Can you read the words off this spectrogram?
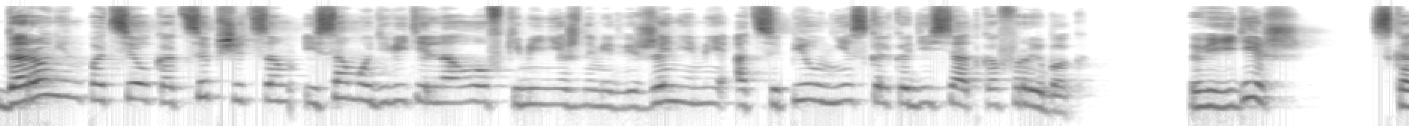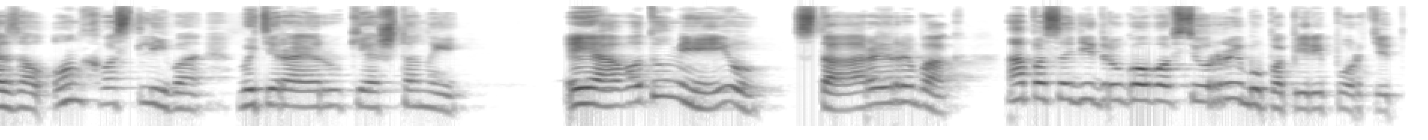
Доронин подсел к отцепщицам и сам удивительно ловкими нежными движениями отцепил несколько десятков рыбок. «Видишь?» — сказал он хвастливо, вытирая руки о штаны. «Я вот умею, старый рыбак, а посади другого всю рыбу поперепортит».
